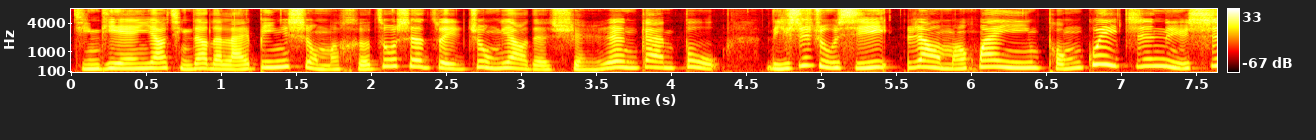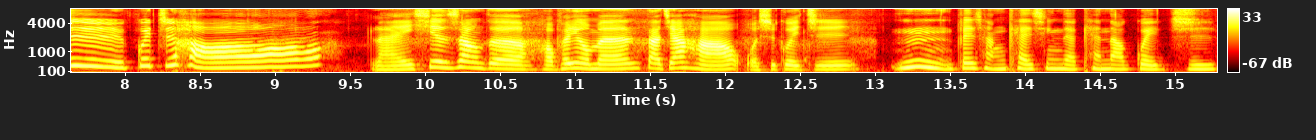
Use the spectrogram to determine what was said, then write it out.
今天邀请到的来宾是我们合作社最重要的选任干部、理事主席，让我们欢迎彭桂芝女士。桂芝好。来线上的好朋友们，大家好，我是桂枝。嗯，非常开心的看到桂枝。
